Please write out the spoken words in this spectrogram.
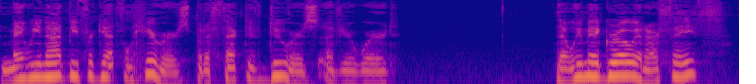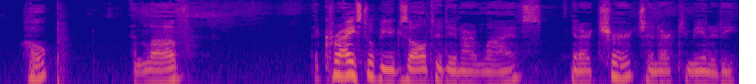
And may we not be forgetful hearers, but effective doers of your word. That we may grow in our faith, hope, and love. That Christ will be exalted in our lives, in our church and our community.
